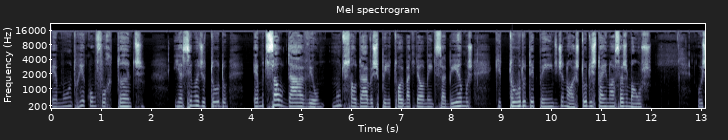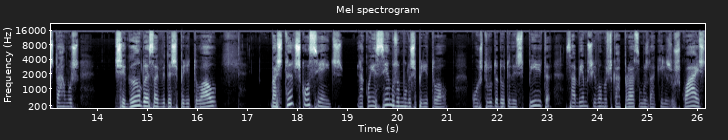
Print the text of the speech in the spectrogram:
é muito reconfortante e acima de tudo é muito saudável, muito saudável espiritual e materialmente sabermos que tudo depende de nós, tudo está em nossas mãos. O estarmos chegando a essa vida espiritual bastante conscientes, já conhecemos o mundo espiritual. Com o estudo da doutrina espírita, sabemos que vamos ficar próximos daqueles dos quais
